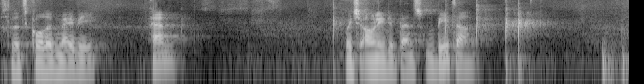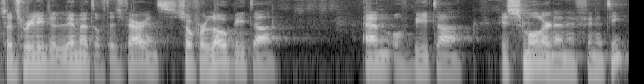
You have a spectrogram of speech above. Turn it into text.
so let's call it maybe m, which only depends on beta. So it's really the limit of this variance. So for low beta, m of beta is smaller than infinity.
